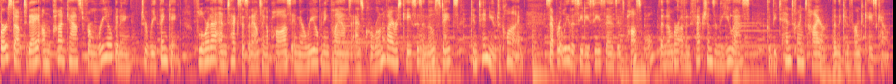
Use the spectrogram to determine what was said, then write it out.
First up today on the podcast from reopening to rethinking. Florida and Texas announcing a pause in their reopening plans as coronavirus cases in those states continue to climb. Separately, the CDC says it's possible the number of infections in the U.S. could be 10 times higher than the confirmed case count.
